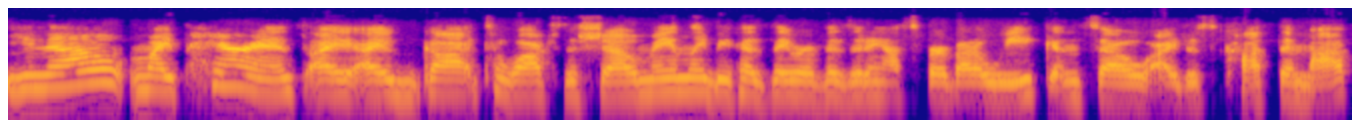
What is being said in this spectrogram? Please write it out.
You know, my parents, I, I got to watch the show mainly because they were visiting us for about a week. And so I just caught them up.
